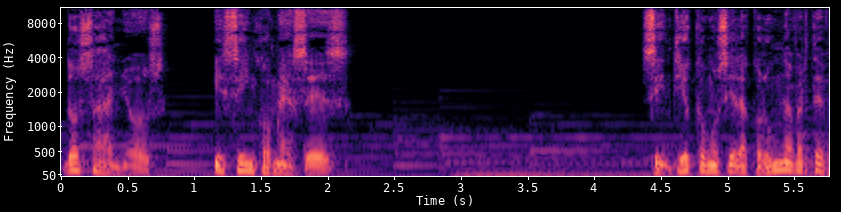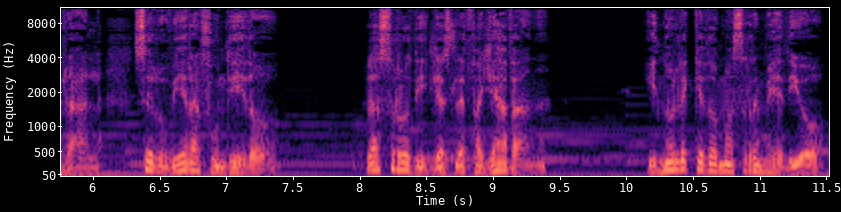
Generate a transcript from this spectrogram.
dos años y cinco meses. Sintió como si la columna vertebral se le hubiera fundido. Las rodillas le fallaban, y no le quedó más remedio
